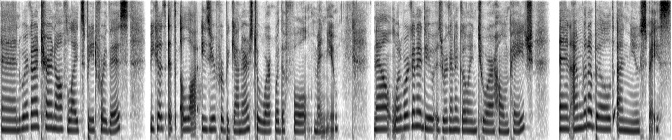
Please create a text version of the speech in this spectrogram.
and we're going to turn off Lightspeed for this because it's a lot easier for beginners to work with a full menu. Now, what we're going to do is we're going to go into our home page and I'm going to build a new space.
